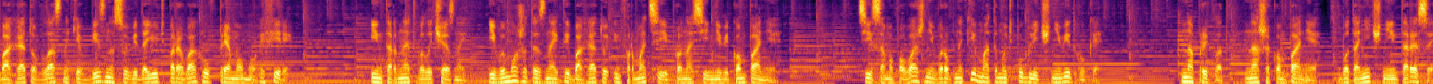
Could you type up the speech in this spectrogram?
Багато власників бізнесу віддають перевагу в прямому ефірі. Інтернет величезний, і ви можете знайти багато інформації про насіннєві компанії. Ці самоповажні виробники матимуть публічні відгуки. Наприклад, наша компанія Ботанічні інтереси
